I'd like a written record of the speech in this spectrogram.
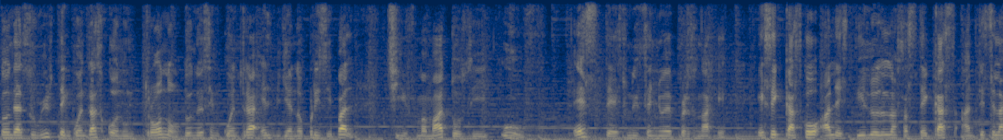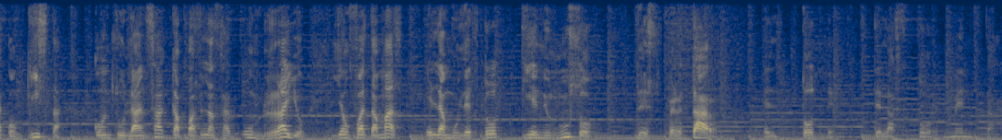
donde al subir te encuentras con un trono donde se encuentra el villano principal, Chief Mamatus y uff, este es un diseño de personaje, ese casco al estilo de los aztecas antes de la conquista, con su lanza capaz de lanzar un rayo, y aún falta más, el amuleto tiene un uso, despertar, el tótem de las tormentas.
